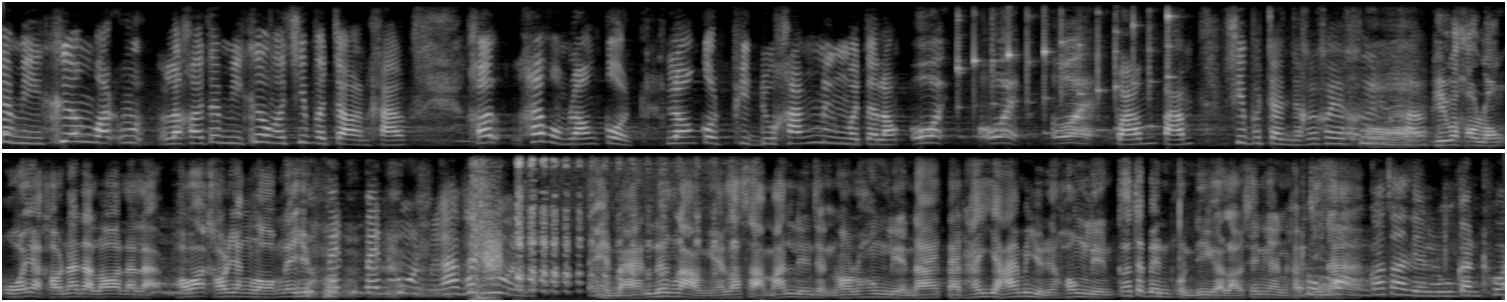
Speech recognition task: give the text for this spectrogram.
จะมีเครื่องวัดอุแล้วเขาจะมีเครื่องวัดชีพจรครับเขาให้ผมลองกดลองกดผิดดูครั้งหนึ่งมันจะร้องโอ้ยโอ้ยโอ้ยปั๊มปั๊มชีพจรจะค่อยๆขึ้นครับ พี่ว่าเขาร้องโอ๊ยอะเขาน่าจะรอดแล้วแหละเพราะว่าเขายังร้องได้อยู่ เป็นเป็นหุ่นครับเป็นหุ่น เห็นไหมเรื่องราวอย่างเงี้ยเราสามารถเรียนจากนอกห้องเรียนได้ แต่ถ้าย้ายมาอยู่ในห้องเรียนก็จะเป็นผลดีกับเราเช่นกันครับทุกจีคน่า นก็จะเรียนรู้กันทั่ว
